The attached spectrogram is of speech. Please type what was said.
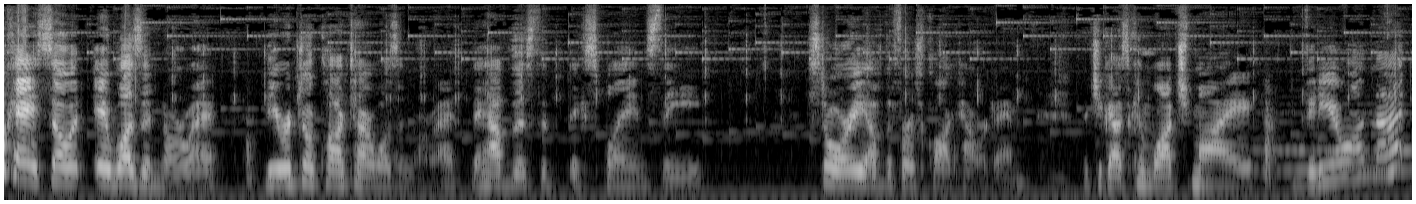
Okay, so it, it was in Norway. The original clock tower was in Norway. They have this that explains the story of the first clock tower game. But you guys can watch my video on that,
